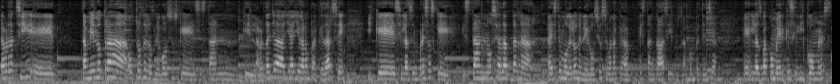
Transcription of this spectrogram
La verdad sí, eh, también otra, otros de los negocios que se están, que la verdad ya, ya llegaron para quedarse y que si las empresas que están no se adaptan a, a este modelo de negocio se van a quedar estancadas y pues la competencia eh, las va a comer, que es el e-commerce.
